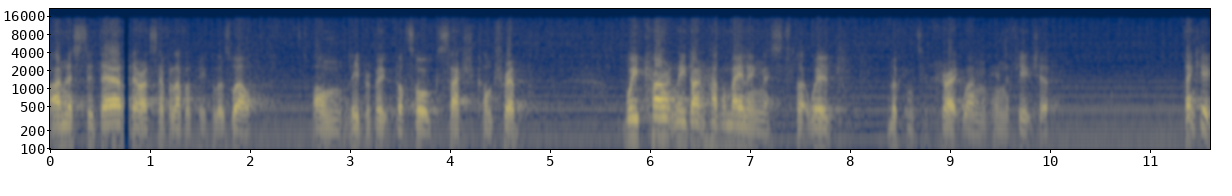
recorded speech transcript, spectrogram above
I'm listed there. There are several other people as well on libreboot.org slash contrib. We currently don't have a mailing list, but we're looking to create one in the future. Thank you.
